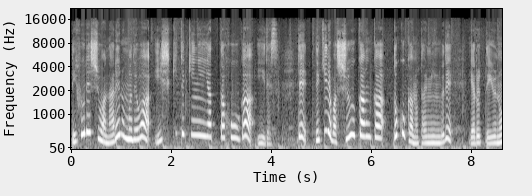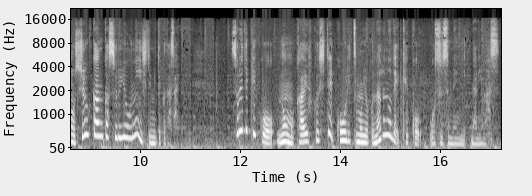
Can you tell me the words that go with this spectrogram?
リフレッシュは慣れるまでは意識的にやった方がいいです。でできれば習慣化どこかのタイミングでやるっていうのを習慣化するようにしてみてください。それで結構脳も回復して効率も良くなるので結構おすすめになります。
